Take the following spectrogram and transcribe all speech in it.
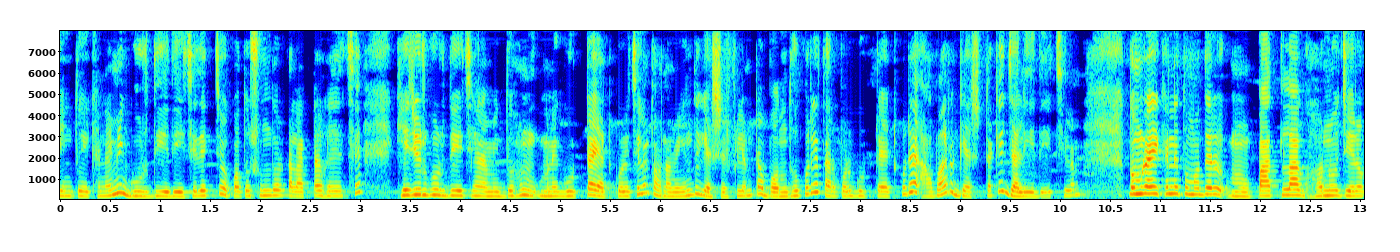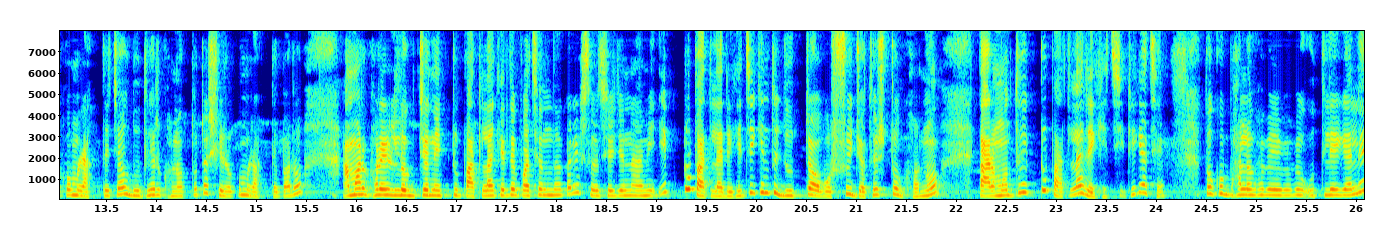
কিন্তু এখানে আমি গুড় দিয়ে দিয়েছি। দেখছ, কত সুন্দর কালারটা হয়েছে। খেজুর গুড় দিয়েছি, আর আমি যখন মানে গুড়টা অ্যাড করেছিলাম, তখন আমি কিন্তু গ্যাসের ফ্লেমটা বন্ধ করে তারপর গুড়টা অ্যাড করে আবার গ্যাসটাকে জ্বালিয়ে দিয়েছিলাম। তোমরা এখানে তোমাদের পাতলা, ঘন যেরকম রাখতে চাও, দুধের ঘনত্বটা সেরকম রাখতে পারো। আমার ঘরের লোকজন একটু পাতলা খেতে পছন্দ করে, সো সেই জন্য আমি একটু পাতলা রেখেছি, কিন্তু দুধটা অবশ্যই যথেষ্ট ঘন, তার মধ্যে একটু পাতলা রেখেছি, ঠিক আছে? তো খুব ভালোভাবে এভাবে উতলে গেলে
